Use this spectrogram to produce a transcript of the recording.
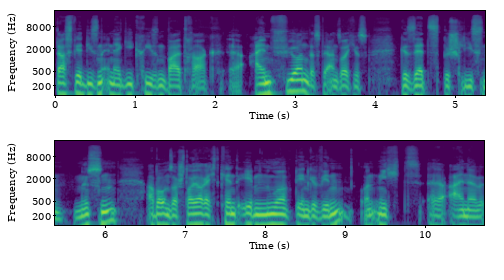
dass wir diesen Energiekrisenbeitrag äh, einführen, dass wir ein solches Gesetz beschließen müssen. Aber unser Steuerrecht kennt eben nur den Gewinn und nicht äh, eine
